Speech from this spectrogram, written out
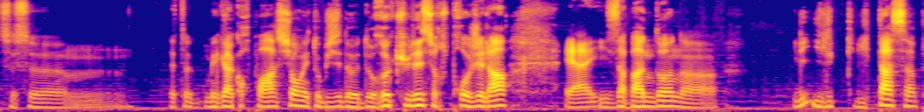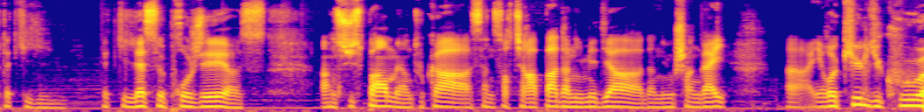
ce, ce- cette méga corporation est obligé de, reculer sur ce projet-là et euh, ils abandonnent. euh, ils, tassent, hein, peut-être qu'ils peut-être qu'ils laissent ce projet euh, en suspens, mais en tout cas, ça ne sortira pas dans l'immédiat dans Neo Shanghai. Ils reculent du coup.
